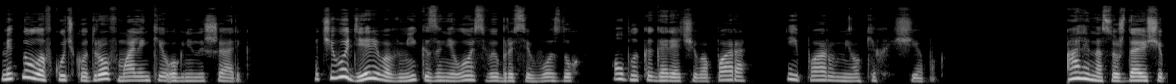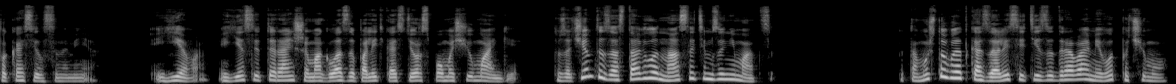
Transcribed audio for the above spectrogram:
метнула в кучку дров маленький огненный шарик, отчего дерево вмиг занялось, выбросив в воздух облако горячего пара и пару мелких щепок. Алин осуждающий покосился на меня. «Ева, если ты раньше могла запалить костер с помощью магии, то зачем ты заставила нас этим заниматься?» «Потому что вы отказались идти за дровами, вот почему.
